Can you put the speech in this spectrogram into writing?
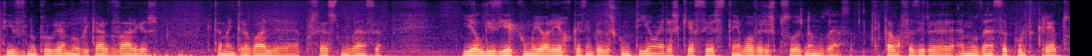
tive no programa o Ricardo Vargas, que também trabalha processos de mudança, e ele dizia que o maior erro que as empresas cometiam era esquecer-se de envolver as pessoas na mudança. Tentavam fazer a, a mudança por decreto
